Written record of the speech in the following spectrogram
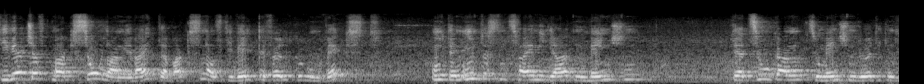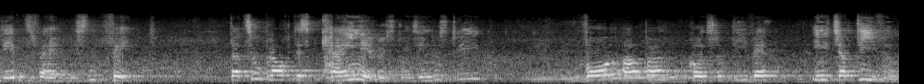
Die Wirtschaft mag so lange weiter wachsen, als die Weltbevölkerung wächst und den untersten zwei Milliarden Menschen der Zugang zu menschenwürdigen Lebensverhältnissen fehlt. Dazu braucht es keine Rüstungsindustrie, wohl aber konstruktive Initiativen.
